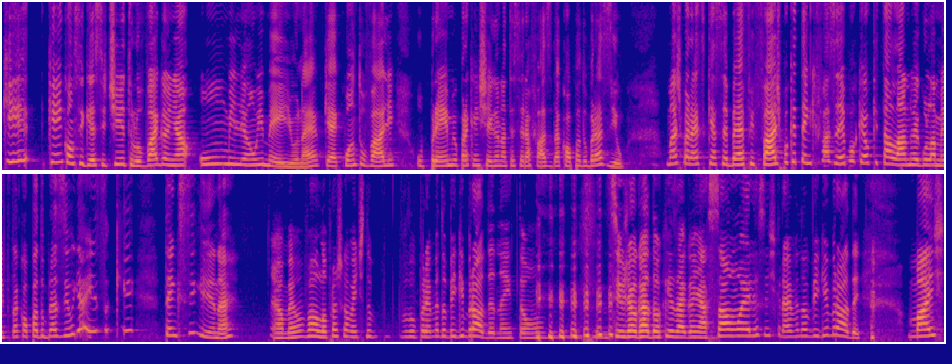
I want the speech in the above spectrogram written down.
que quem conseguir esse título vai ganhar um milhão e meio, né? Que é quanto vale o prêmio para quem chega na terceira fase da Copa do Brasil. Mas parece que a CBF faz porque tem que fazer, porque é o que está lá no regulamento da Copa do Brasil e é isso que tem que seguir, né? É o mesmo valor praticamente do, do prêmio do Big Brother, né? Então, se o jogador quiser ganhar só um, ele se inscreve no Big Brother. Mas,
